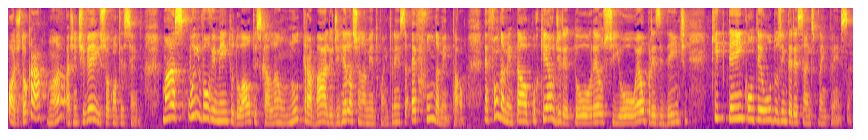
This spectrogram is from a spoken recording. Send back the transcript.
Pode tocar, não é? a gente vê isso acontecendo. Mas o envolvimento do alto escalão no trabalho de relacionamento com a imprensa é fundamental. É fundamental porque é o diretor, é o CEO, é o presidente que tem conteúdos interessantes para a imprensa.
